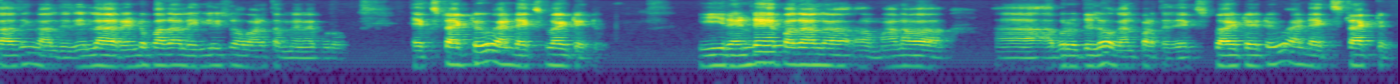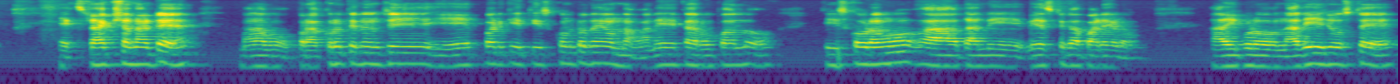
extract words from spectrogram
causing all this ఇలా రెండు పదాలు ఇంగ్లీష్లో వాడతాం మేము ఎప్పుడు. ఎక్స్ట్రాక్టివ్ అండ్ ఎక్స్ప్లాయిటేటివ్ ఈ రెండే పదాల మానవ అభివృద్ధిలో కనపడతాయి. ఎక్స్ప్లాయిటేటివ్ అండ్ ఎక్స్ట్రాక్టివ్ ఎక్స్ట్రాక్షన్ అంటే మనము ప్రకృతి నుంచి ఎప్పటికీ తీసుకుంటూనే ఉన్నాం. అనేక రూపాల్లో తీసుకోవడము దాన్ని వేస్ట్గా పడేయడం. ఇప్పుడు నది చూస్తే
